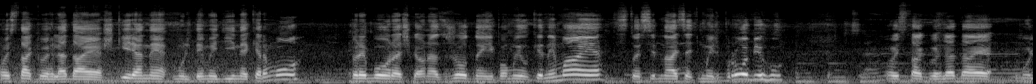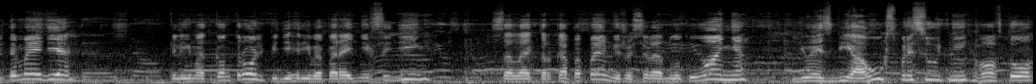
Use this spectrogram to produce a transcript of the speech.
Ось так виглядає шкіряне мультимедійне кермо. Приборочка у нас жодної помилки немає. 117 миль пробігу. Ось так виглядає мультимедія. Клімат-контроль, підігріве передніх сидінь, селектор КПП, міжосьове блокування, USB AUX присутній в авто.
